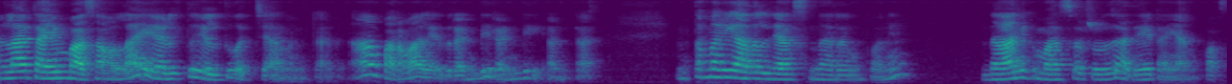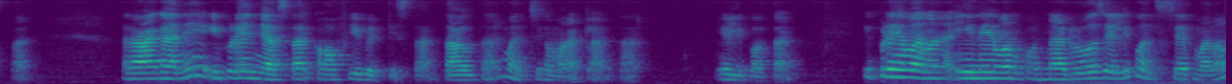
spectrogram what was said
అలా టైం పాస్ అవ్వాలా వెళ్తూ వెళ్తూ వచ్చానంటాడు "ఆ, పర్వాలేదు రండి రండి అంటారు ఇంత మర్యాదలు చేస్తున్నారు అనుకొని దానికి మరుసటి రోజు అదే టయానికి వస్తాడు. రాగానే ఇప్పుడు ఏం చేస్తారు? కాఫీ పెట్టిస్తారు తాగుతారు మంచిగా మాట్లాడతారు వెళ్ళిపోతాడు. ఇప్పుడు ఏమన్నా ఈయన ఏమనుకుంటున్నాడు రోజు వెళ్ళి కొంచెంసేపు మనం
